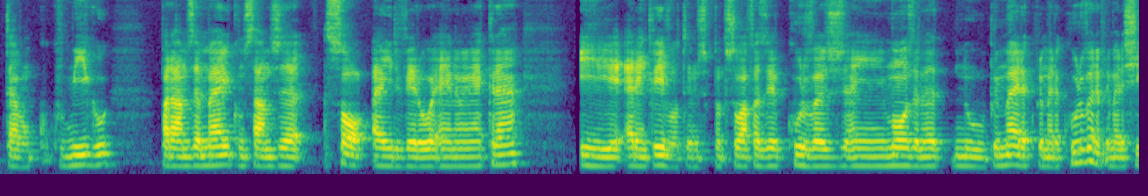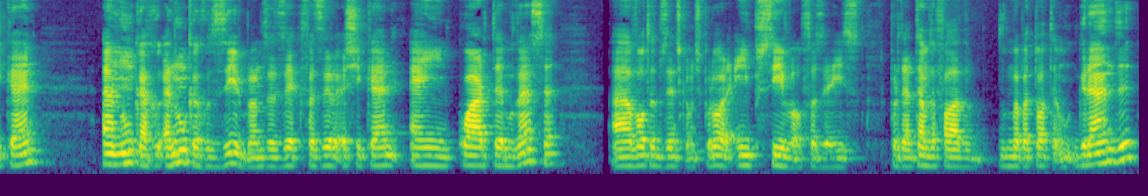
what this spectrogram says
estavam comigo, parámos a meio, começámos a, só a ir ver o no ecrã e era incrível. Temos uma pessoa a fazer curvas em Monza na no primeira, primeira curva, na primeira chicane, a nunca, a nunca reduzir, vamos dizer que fazer a chicane em quarta mudança à volta de 200 km por hora. É impossível fazer isso. Portanto, estamos a falar de uma batota grande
